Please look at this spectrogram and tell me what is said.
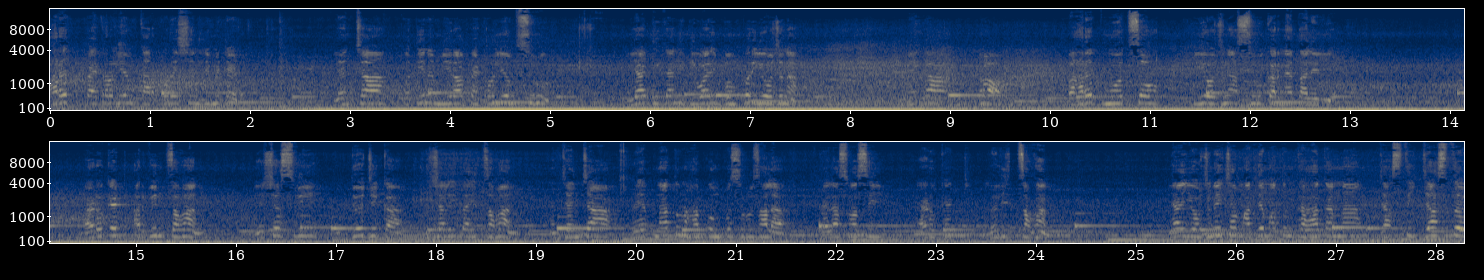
Bharat petroleum corporation limited यांच्या वतीनं Mira petroleum सुरू. या ठिकाणी दिवाळी बंपर योजना मेगा ड्रॉ भारत महोत्सव ही योजना सुरू करण्यात आलेली आहे. ॲडव्होकेट अरविंद चव्हाण यशस्वी उद्योजिका विशालीताई चव्हाण ज्यांच्या प्रयत्नातून हा पंप सुरू झाला कैलासवासी ॲडव्होकेट ललित चव्हाण. या योजनेच्या माध्यमातून ग्राहकांना जास्तीत जास्त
